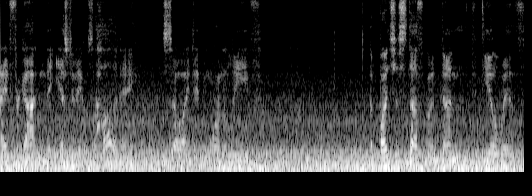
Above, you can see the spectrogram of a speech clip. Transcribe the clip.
I had forgotten that yesterday was a holiday, so I didn't want to leave a bunch of stuff undone to deal with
